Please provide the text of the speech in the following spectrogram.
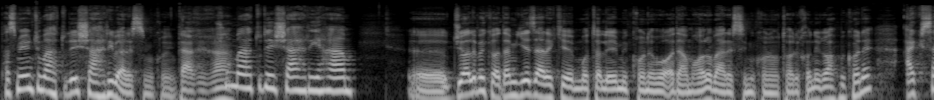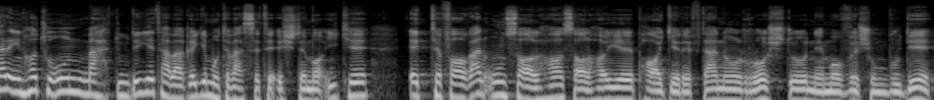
پس میایم تو محدوده شهری بررسی می‌کنیم. دقیقاً. چون محدوده شهری هم جالبه که آدم یه ذره که مطالعه می‌کنه و آدم ها رو بررسی می‌کنه و تاریخ نگاه می‌کنه اکثر اینها تو اون محدوده طبقه متوسط اجتماعی که اتفاقا اون سالها سالهای پا گرفتن و رشد و نموشون بوده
